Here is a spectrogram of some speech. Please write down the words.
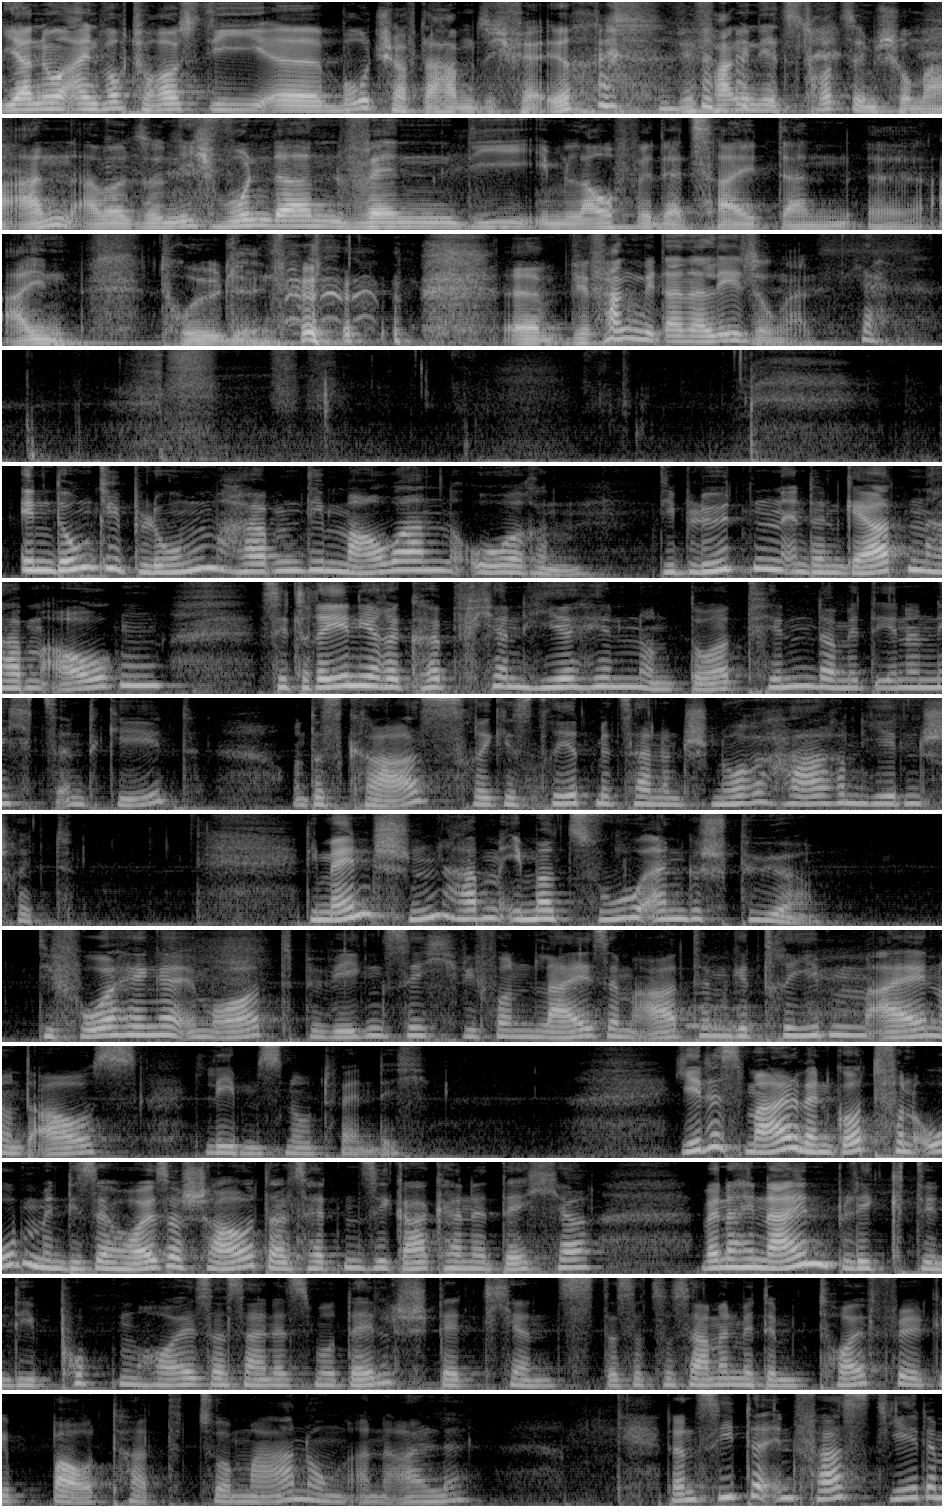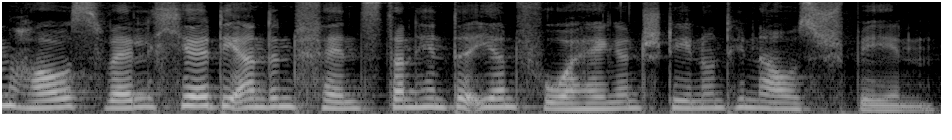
Ja, nur ein Wort voraus, die äh, Botschafter haben sich verirrt. Wir fangen jetzt trotzdem schon mal an, aber so nicht wundern, wenn die im Laufe der Zeit dann äh, eintrödeln. äh, wir fangen mit einer Lesung an. Ja. In Dunkelblum haben die Mauern Ohren. Die Blüten in den Gärten haben Augen. Sie drehen ihre Köpfchen hierhin und dorthin, damit ihnen nichts entgeht. Und das Gras registriert mit seinen Schnurrhaaren jeden Schritt. Die Menschen haben immerzu ein Gespür. Die Vorhänge im Ort bewegen sich wie von leisem Atem getrieben ein und aus, lebensnotwendig. Jedes Mal, wenn Gott von oben in diese Häuser schaut, als hätten sie gar keine Dächer, wenn er hineinblickt in die Puppenhäuser seines Modellstädtchens, das er zusammen mit dem Teufel gebaut hat, zur Mahnung an alle, dann sieht er in fast jedem Haus welche, die an den Fenstern hinter ihren Vorhängen stehen und hinausspähen.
